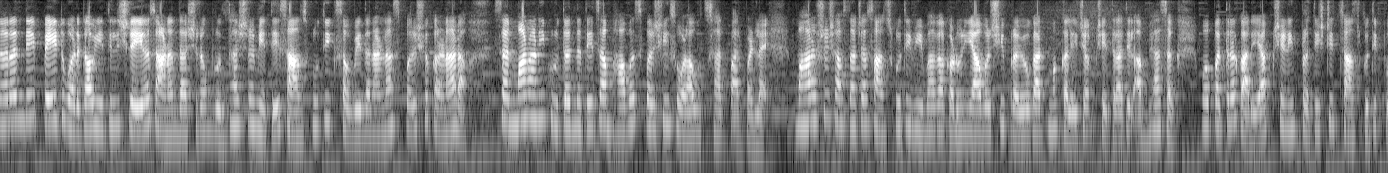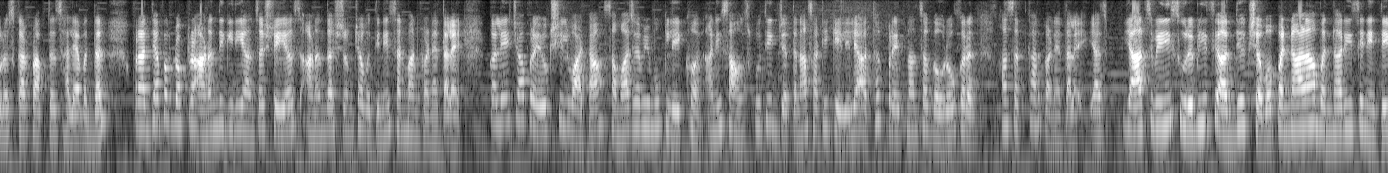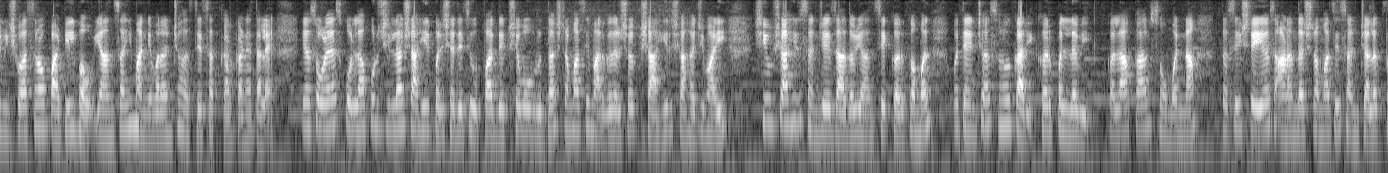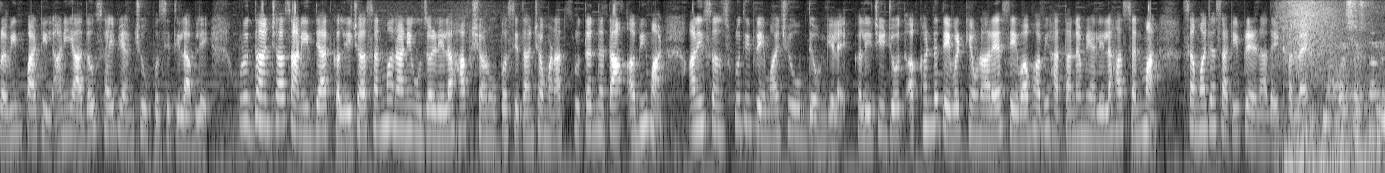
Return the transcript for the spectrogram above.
Narande Peth Vadgaon येथील श्रेयस आनंदाश्रम वृद्धाश्रम येथे सांस्कृतिक संवेदनांना स्पर्श करणारा सन्मान आणि कृतज्ञतेचा भावस्पर्शी सोहळा उत्साहात पार पडलाय. महाराष्ट्र शासनाच्या सांस्कृतिक विभागाकडून यावर्षी प्रयोगात्मक कलेच्या क्षेत्रातील अभ्यासक व पत्रकार या श्रेणीत प्रतिष्ठित सांस्कृतिक पुरस्कार प्राप्त झाल्याबद्दल प्राध्यापक डॉक्टर आनंद गिरी यांचा श्रेयस आनंदाश्रमच्या वतीने सन्मान करण्यात आलाय. कलेच्या प्रयोगशील वाटा समाजाभिमुख लेखन आणि सांस्कृतिक जतनासाठी केलेल्या अथक प्रयत्नांचा गौरव करत हा सत्कार करण्यात आलाय. याच याचवेळी सुरभीचे अध्यक्ष व पन्हाळा बंधारीचे नेते विश्वासराव पाटील भाऊ यांचाही मान्यवरांच्या हस्ते सत्कार करण्यात आलाय. या सोहळ्यास कोल्हापूर जिल्हा शाहीर परिषदेचे उपाध्यक्ष व वृद्धाश्रमाचे मार्गदर्शक शाहीर शहाजी माळी शिवशाहीर संजय जाधव यांचे करकमल व त्यांच्या सहकारी करपल्लवी कलाकार सोमन्ना तसेच श्रेयस आनंदाश्रमाचे संचालक प्रवीण पाटील आणि यादव साहेब यांची उपस्थिती लाभले. वृद्धांच्या सानिध्यात कलेच्या सन्मानाने उजळलेला हा क्षण उपस्थितांच्या मनात कृतज्ञता अभिमान आणि संस्कृती प्रेमाची ऊब देऊन गेलाय. कलेची ज्योत अखंड तेवत ठेवणाऱ्या सेवाभावी हाताने मिळालेला हा सन्मान समाजासाठी प्रेरणादायी ठरलाय. महाराष्ट्र शासनाने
